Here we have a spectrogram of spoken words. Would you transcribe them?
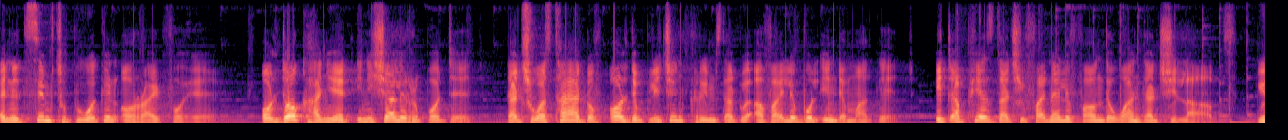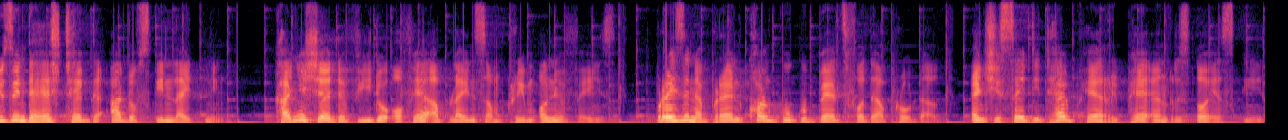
and it seems to be working alright for her. Although Khanyi had initially reported that she was tired of all the bleaching creams that were available in the market, it appears that she finally found the one that she loves. Using the hashtag the art of skin lightening, Khanyi shared a video of her applying some cream on her face, praising a brand called Gugu Beds for their product, and she said it helped her repair and restore her skin.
